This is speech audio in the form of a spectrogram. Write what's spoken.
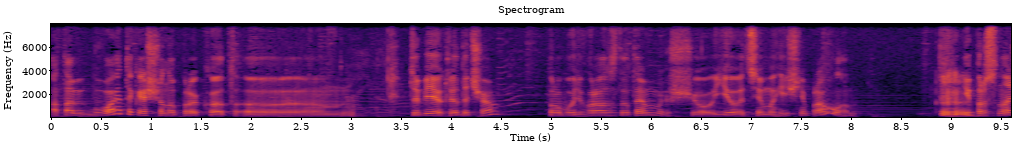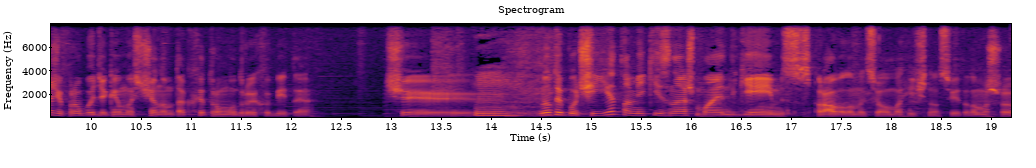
а там буває таке, що, наприклад, е, тобі, як глядача, пробують вразити тим, що є оці магічні правила, Угу. і персонажі пробують якимось чином так хитро-мудро їх обійти. Чи. Ну, типу, чи є там якісь, знаєш, mind games з правилами цього магічного світу? Тому що.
